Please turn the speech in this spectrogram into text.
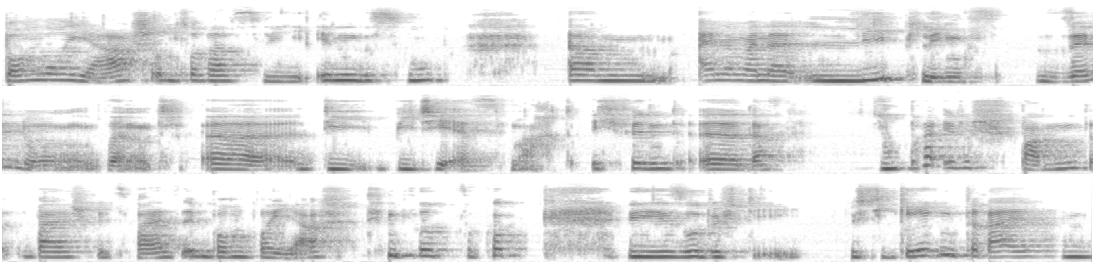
Bon Voyage und sowas wie In the Soup ähm, eine meiner Lieblingssendungen sind, äh, die BTS macht. Ich finde äh, das super entspannend, beispielsweise im Bon Voyage den so zu gucken, wie sie so durch die, durch die Gegend reisen,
